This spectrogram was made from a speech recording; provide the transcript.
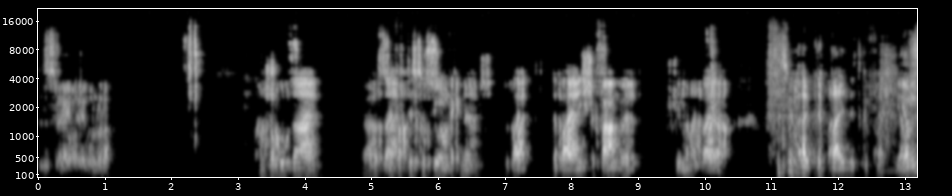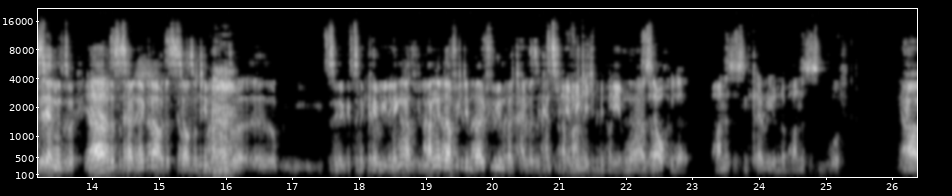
Das ist vielleicht auch der Grund, oder? Kann schon gut sein. Ja, dass es einfach Diskussionen wegnimmt. Sobald der Ball nicht gefangen wird, spielt man halt weiter. Sobald der Ball nicht gefangen Ja, aber das ist ja immer so. Ja, aber das ist halt, ne, klar, und das ist ja auch so ein Thema. Also, also gibt es eine Carry-Länge? Also, wie lange darf ich den Ball führen? Weil teilweise kannst du den ja wirklich mitnehmen, ne? Das ist Also, ja auch wieder, wann ist es ein Carry und wann ist es ein Wurf? Ja,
